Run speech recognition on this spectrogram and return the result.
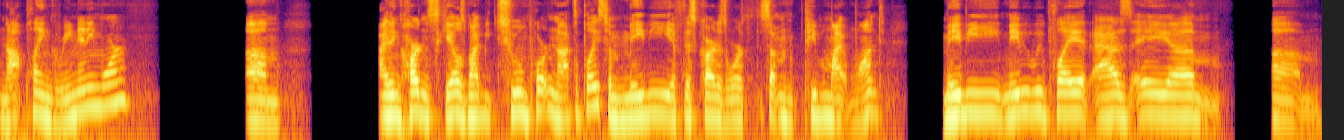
not playing green anymore. Um, I think Hardened Scales might be too important not to play. So maybe if this card is worth something people might want, maybe maybe we play it as a um, um,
